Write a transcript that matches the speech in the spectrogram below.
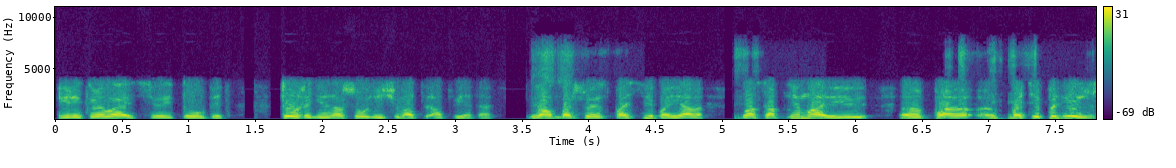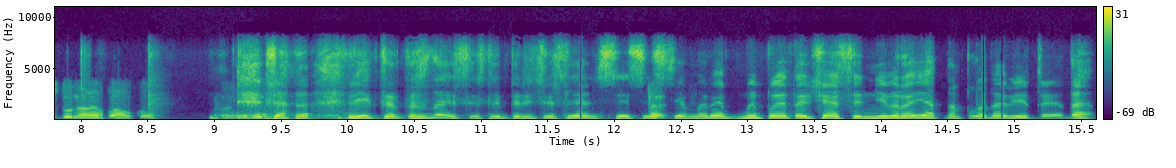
перекрывает все и долбит. Тоже не нашел ничего от, ответа. Вам большое спасибо, я вас обнимаю и э, по, э, потеплее жду на рыбалку. Виктор, ты знаешь, если перечислять все системы РЭП, мы по этой части невероятно плодовитые, да?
